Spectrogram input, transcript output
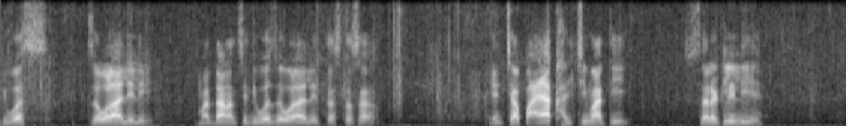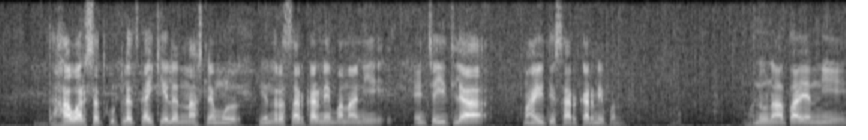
दिवस जवळ आलेले मतदानाचे दिवस जवळ आले तसतसं यांच्या पायाखालची माती सरकलेली आहे. दहा वर्षात कुठलंच काही केलं नसल्यामुळं केंद्र सरकारने पण आणि यांच्या इथल्या महायुती सरकारने पण. म्हणून आता यांनी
